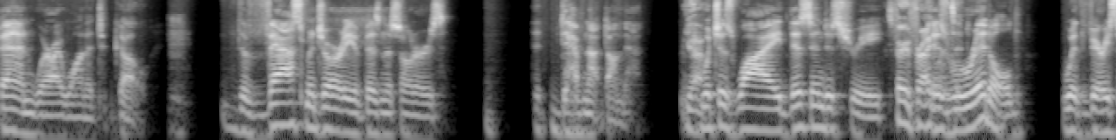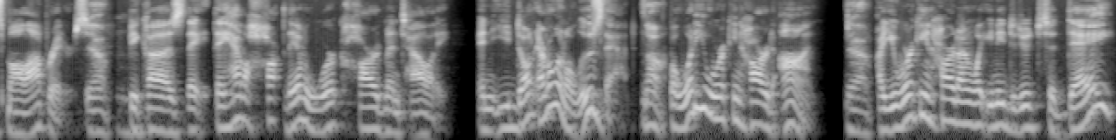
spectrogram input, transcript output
been where I wanted to go. The vast majority of business owners have not done that, yeah. which is why this industry it's very is riddled with very small operators yeah. because they they have a hard, they have a work hard mentality, and you don't ever want to lose that. No. But what are you working hard on? Yeah. Are you working hard on what you need to do today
